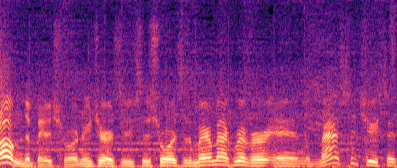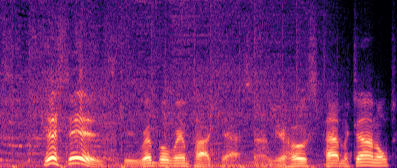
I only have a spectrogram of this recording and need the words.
From the Bayshore, New Jersey, to the shores of the Merrimack River in Massachusetts, this is the Red Bull Rant Podcast. I'm your host, Pat McDonald.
